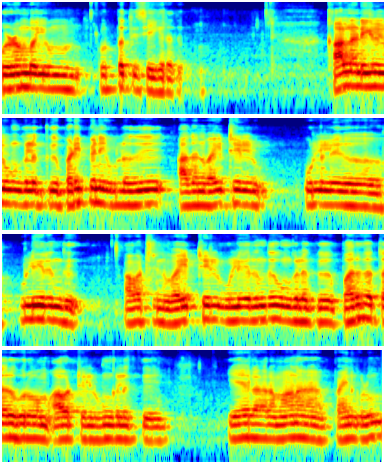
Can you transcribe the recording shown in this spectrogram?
குழம்பையும் உற்பத்தி செய்கிறது. கால்நடைகளில் உங்களுக்கு படிப்பினை உள்ளது. அதன் வயிற்றில் உள்ளிருந்து அவற்றின் வயிற்றில் உள்ளிருந்து உங்களுக்கு பருக தருகிறோம். அவற்றில் உங்களுக்கு ஏராளமான பயன்களும்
